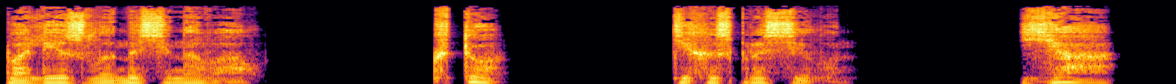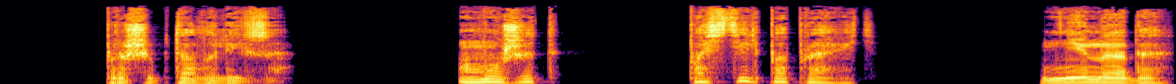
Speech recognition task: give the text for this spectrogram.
полезла на сеновал. «Кто?» — тихо спросил он. «Я...» — прошептала Лиза. «Может, постель поправить?» «Не надо»,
